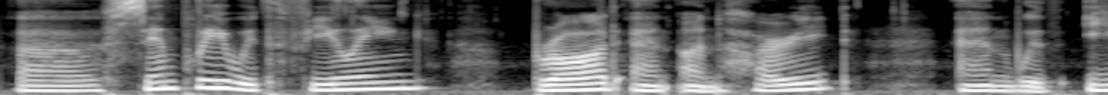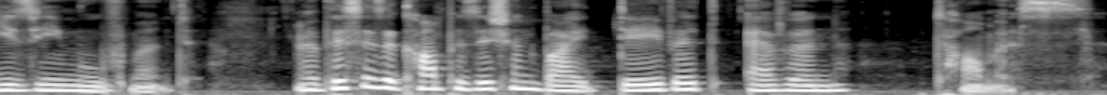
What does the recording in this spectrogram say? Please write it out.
uh, simply with feeling, broad and unhurried, and with easy movement. Now, this is a composition by David Evan Thomas.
